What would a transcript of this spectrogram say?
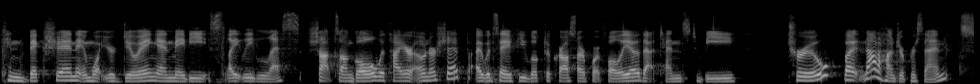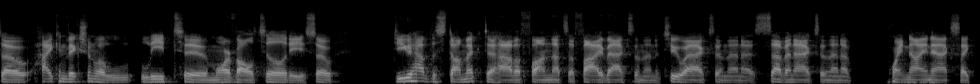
conviction in what you're doing and maybe slightly less shots on goal with higher ownership. I would say if you looked across our portfolio, that tends to be true, but not 100%. So high conviction will lead to more volatility. So do you have the stomach to have a fund that's a 5x and then a 2x and then a 7x and then a 0.9x like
